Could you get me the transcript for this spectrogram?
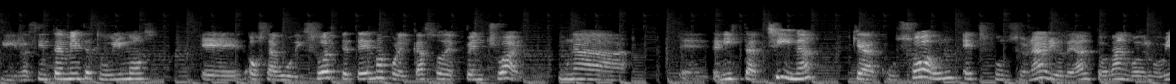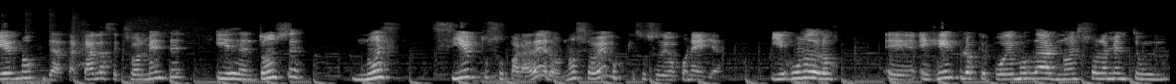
Y recientemente tuvimos, eh, o se agudizó este tema por el caso de Peng Shuai, una eh, tenista china que acusó a un exfuncionario de alto rango del gobierno de atacarla sexualmente y desde entonces no es cierto su paradero, no sabemos qué sucedió con ella. Y es uno de los eh, ejemplos que podemos dar, no es solamente un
